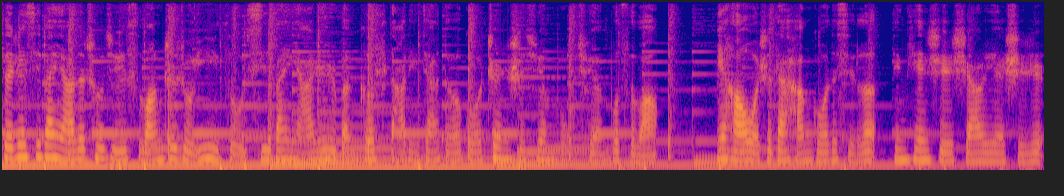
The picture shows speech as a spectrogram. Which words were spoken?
随着西班牙的出局，死亡之组一组，西班牙、日本、哥斯达黎加、德国正式宣布全部死亡。你好，我是在韩国的喜乐。今天是十二月十日。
